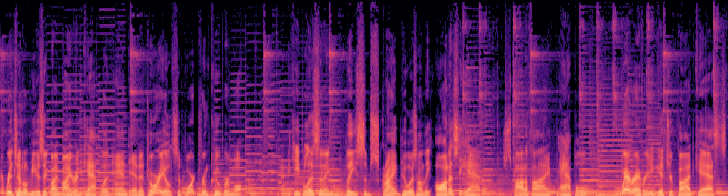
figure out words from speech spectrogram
original music by Myron Kaplan, and editorial support from Cooper Mall. And to keep listening, please subscribe to us on the Audacy app, Spotify, Apple, wherever you get your podcasts.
